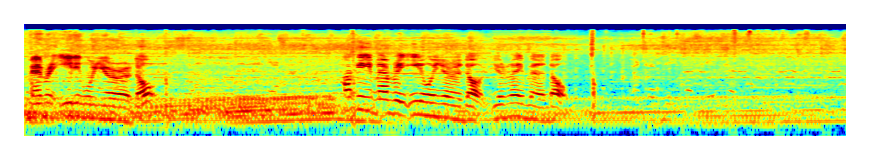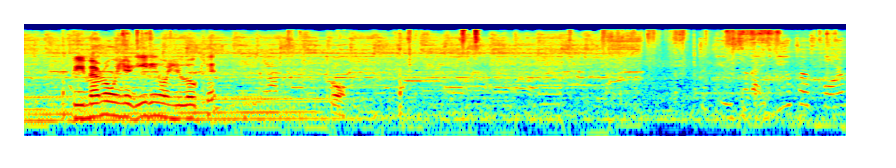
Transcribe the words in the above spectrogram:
remember eating when you were an adult? How can you remember eating when you're an adult? You're not even an adult. I can see the future. Do you remember when you're eating when you're a little kid? Yeah. Cool. so that you perform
